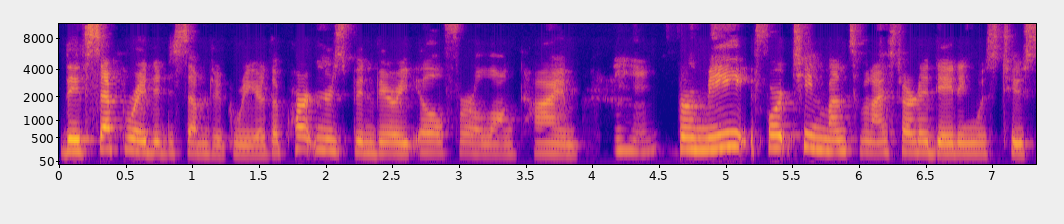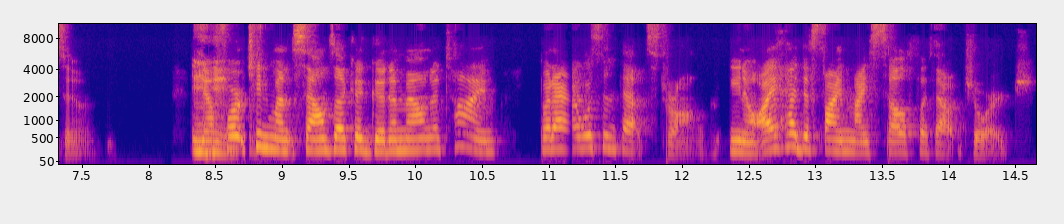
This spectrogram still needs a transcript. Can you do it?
they've separated to some degree or the partner's been very ill for a long time mm-hmm. for me 14 months when i started dating was too soon mm-hmm. now 14 months sounds like a good amount of time but i wasn't that strong you know i had to find myself without george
